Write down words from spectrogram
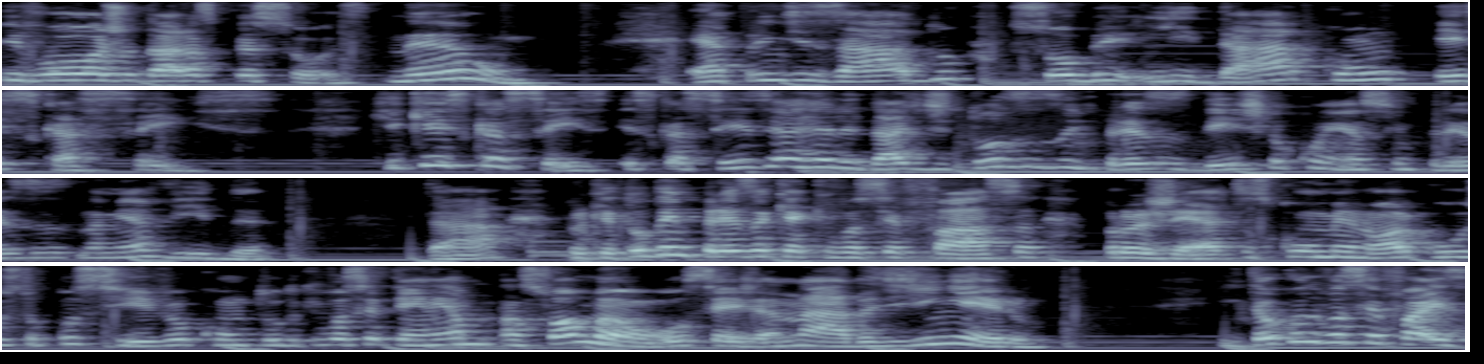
e vou ajudar as pessoas. Não é aprendizado sobre lidar com escassez. O que, que é escassez? Escassez é a realidade de todas as empresas desde que eu conheço empresas na minha vida. Tá? Porque toda empresa quer que você faça projetos com o menor custo possível, com tudo que você tem na sua mão, ou seja, nada de dinheiro. Então, quando você faz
